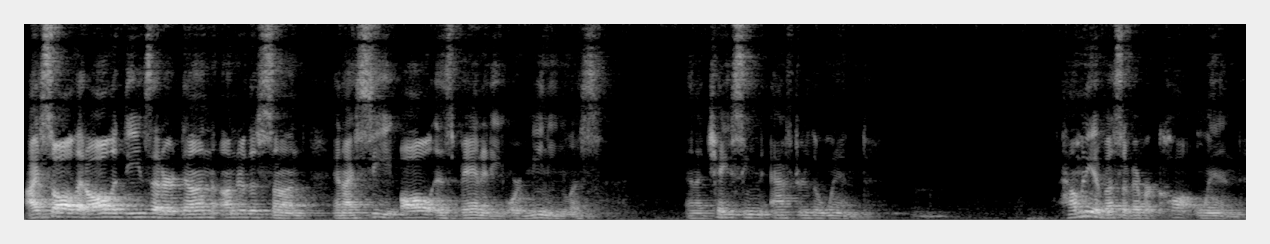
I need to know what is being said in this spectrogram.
I saw that all the deeds that are done under the sun, and I see all as vanity or meaningless, and a chasing after the wind. How many of us have ever caught wind?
